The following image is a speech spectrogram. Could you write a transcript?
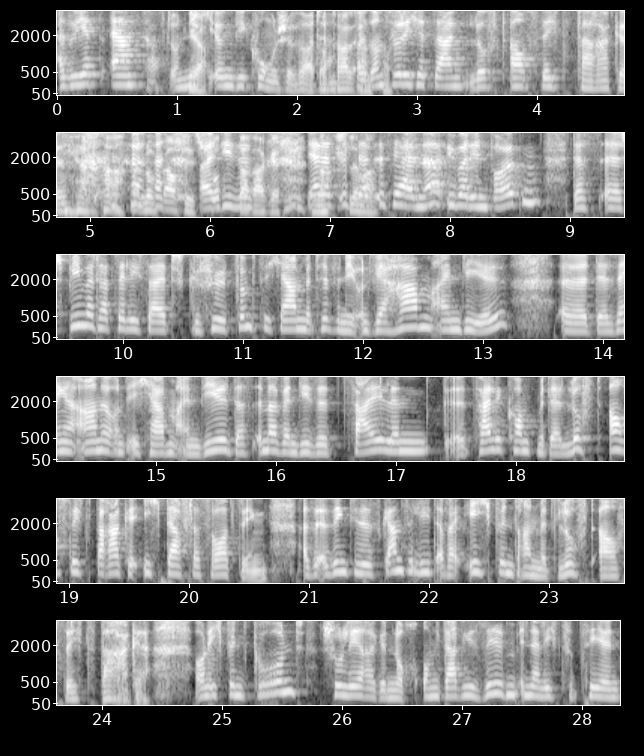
Also jetzt ernsthaft und nicht Ja. irgendwie komische Wörter. Total Weil sonst ernsthaft. würde ich jetzt sagen, Luftaufsichtsbaracke. Ja, Luftaufsicht, Weil dieses, Schutzbaracke. ja, das ist, das ist ja ne, über den Wolken. Das äh, spielen wir tatsächlich seit gefühlt 50 Jahren mit Tiffany. Und wir haben einen Deal. Äh, der Sänger Arne und ich haben einen Deal, dass immer, wenn diese Zeilen, äh, Zeile kommt mit der Luftaufsichtsbaracke, ich darf das Wort singen. Also er singt dieses ganze Lied, aber ich bin dran mit Luftaufsichtsbaracke. Und ich bin Grundschullehrer genug, um da die Silben innerlich zu zählen,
